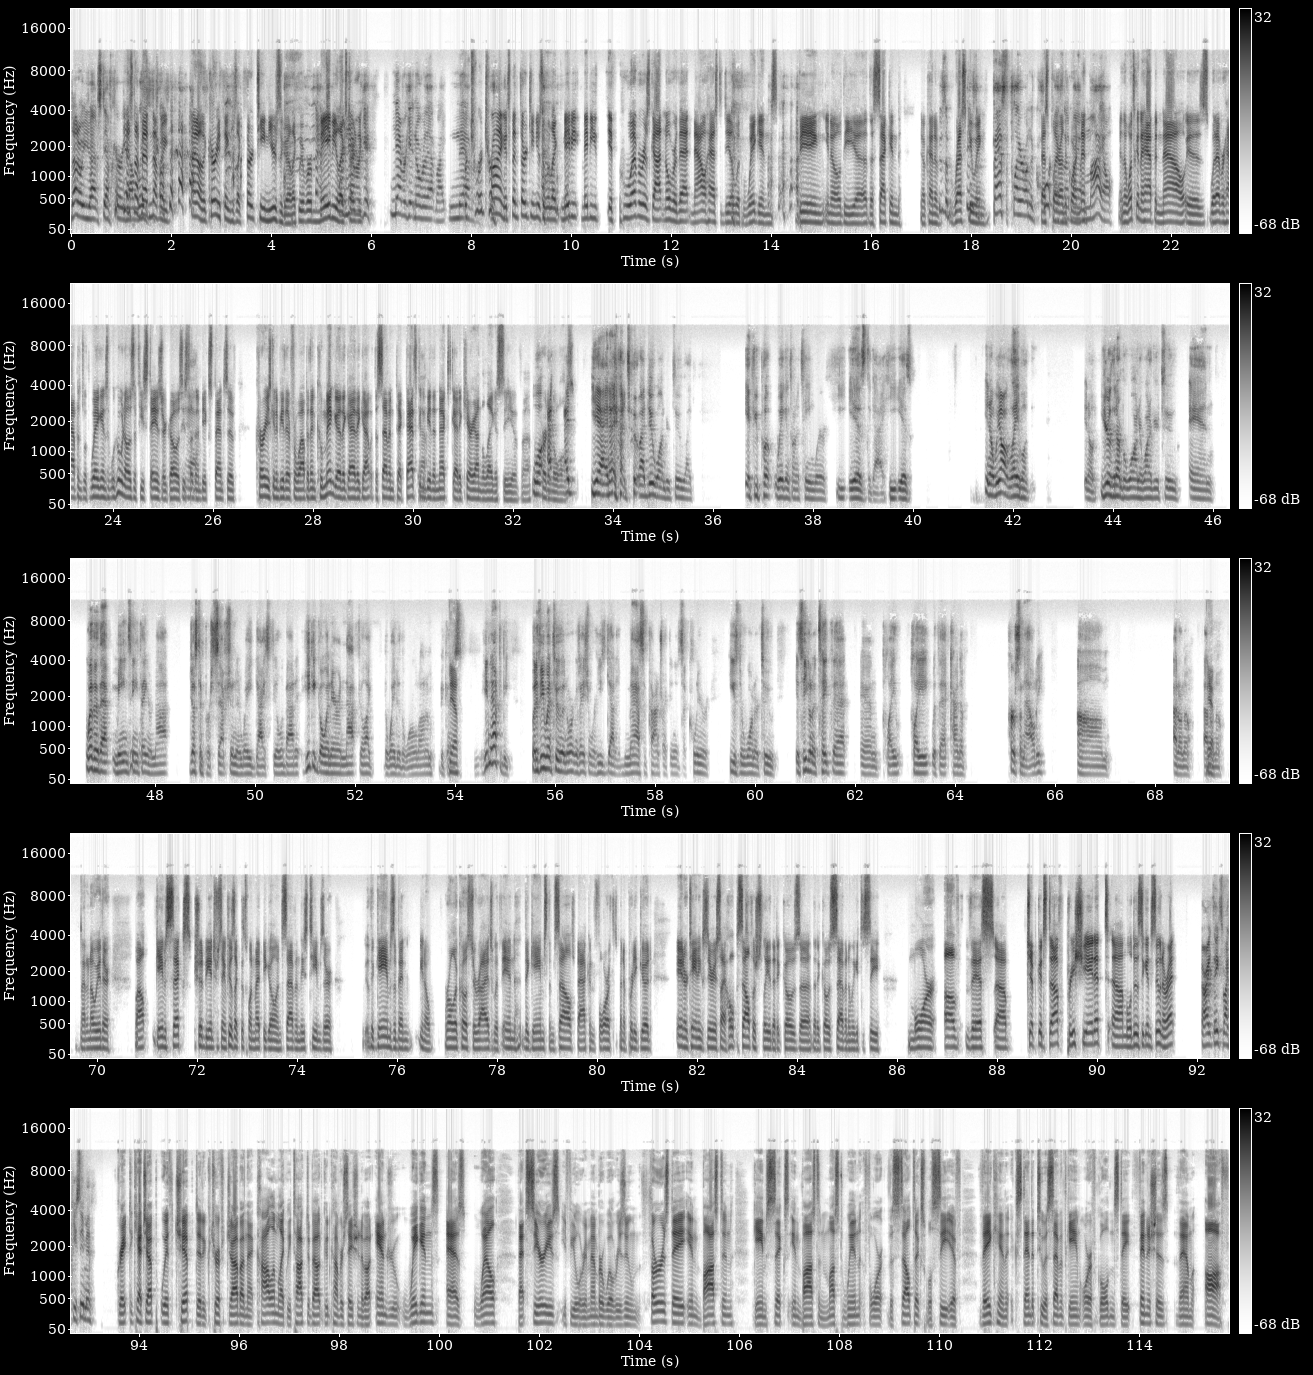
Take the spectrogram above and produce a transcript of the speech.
Not only you have Steph Curry, Yeah, it's not bad enough. I know the Curry thing was like 13 years ago. Like we were maybe like we're starting never to get never getting over that, Mike. Never. We're, we're trying. It's been 13 years, so we're like maybe maybe if whoever has gotten over that now has to deal with Wiggins being you know the uh, the second you know kind of a- rescuing, best player on the court. Best player on the court, and a then- mile. and then what's going to happen now is whatever happens with Wiggins. Who knows if he stays or goes? He's still going to be expensive. Curry's going to be there for a while, but then Kuminga, the guy they got with the seven pick, that's going to Yeah. be the next guy to carry on the legacy of uh, Well, hurting I, the Wolves. I- yeah, and I, I do. I do wonder too. Like, if you put Wiggins on a team where he is the guy, he is. You know, we all label. You know, you're the number one or one of your two, and whether that means anything or not, just in perception and way guys feel about it, he could go in there and not feel like the weight of the world on him because Yeah. he didn't have to be. But if he went to an organization where he's got a massive contract and it's a clear he's their one or two, is he going to take that and play play with that kind of personality? Um, I don't know. I Yeah. don't know. I don't know either. Well, game six should be interesting. Feels like this one might be going seven. These teams are, the games have been, you know, roller coaster rides within the games themselves, back and forth. It's been a pretty good, entertaining series. I hope selfishly that it goes, uh, that it goes seven and we get to see more of this. Uh, Chip, good stuff. Appreciate it. Um, we'll do this again soon. All right. All right. Thanks, Mikey. See you, man. Great to catch up with Chip. Did a terrific job on that column, like we talked about. Good conversation about Andrew Wiggins as well. That series, if you'll remember, will resume Thursday in Boston. Game six in Boston must win for the Celtics. We'll see if they can extend it to a seventh game or if Golden State finishes them off.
